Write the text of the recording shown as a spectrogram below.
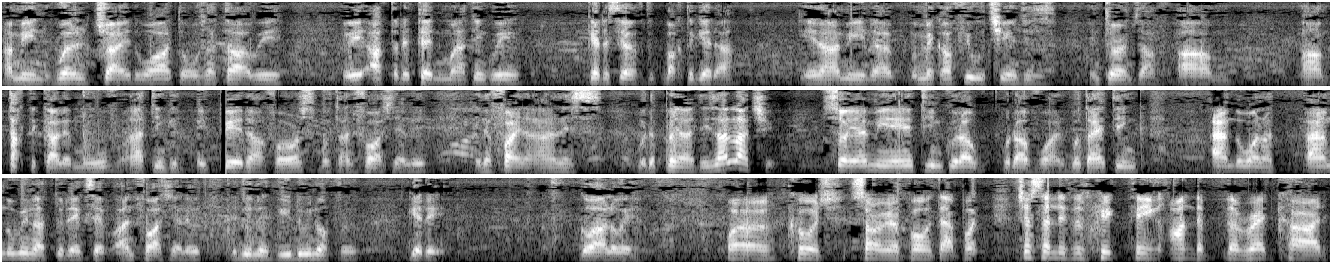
I mean, well tried Waterhouse. I thought we, we after the 10 man, I think we get ourselves back together. You know I mean? Uh, we make a few changes in terms of um, um, tactically move. I think it, it, paid off for us. But unfortunately, in the final, honest, with the penalties, I lottery. So I mean, any team could have could have won. But I think I'm the one. I'm the winner today. Except unfortunately, you do, you do enough to get it go all the way. Well, coach, sorry about that, but just a little quick thing on the, the red card.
